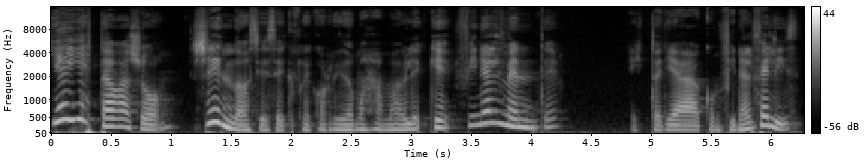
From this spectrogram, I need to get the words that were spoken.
Y ahí estaba yo, yendo hacia ese recorrido más amable, que finalmente, historia con final feliz,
